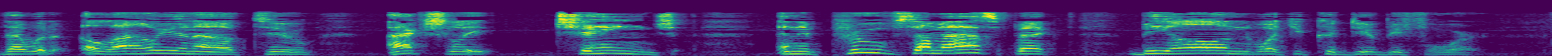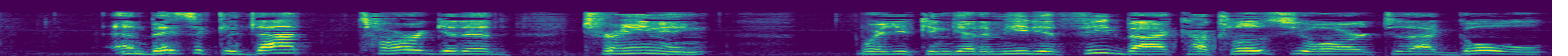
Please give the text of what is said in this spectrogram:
that would allow you now to actually change and improve some aspect beyond what you could do before. And basically that targeted training where you can get immediate feedback how close you are to that goal,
